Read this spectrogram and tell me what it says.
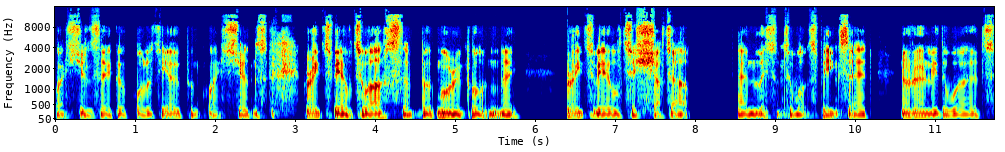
questions. They're good quality open questions. Great to be able to ask them, but more importantly, great to be able to shut up and listen to what's being said. Not only the words,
